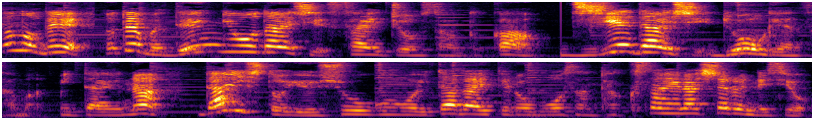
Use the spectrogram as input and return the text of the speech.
なので例えば伝行大師最澄さんとか自衛大師良玄様みたいな大師という称号を頂いてるお坊さんたくさんいらっしゃるんですよ。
